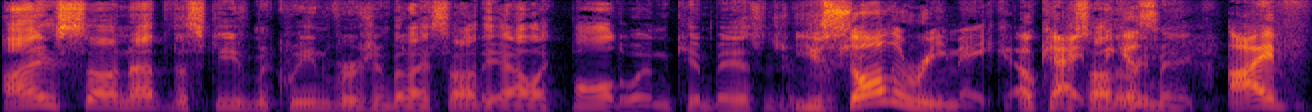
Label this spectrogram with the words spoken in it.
I saw not the Steve McQueen version, but I saw the Alec Baldwin, Kim Basinger. You version. saw the remake, okay? I saw the remake. I've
